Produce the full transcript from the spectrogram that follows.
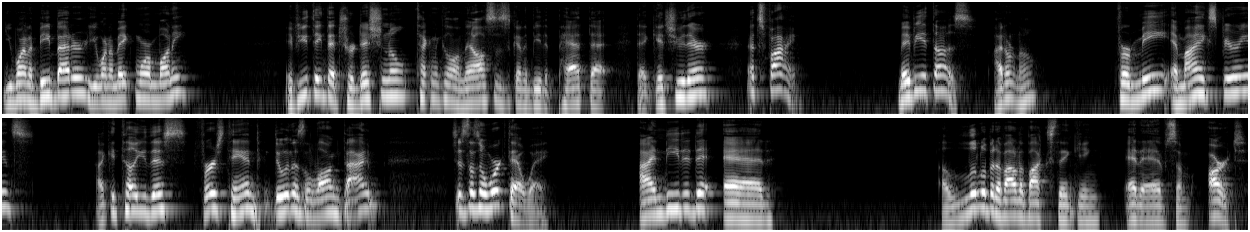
You want to be better? You want to make more money? If you think that traditional technical analysis is going to be the path that, that gets you there, that's fine. Maybe it does. I don't know. For me, in my experience, I can tell you this firsthand, been doing this a long time. It just doesn't work that way. I needed to add a little bit of out of the box thinking and have some art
